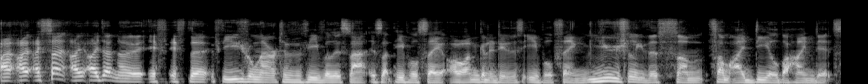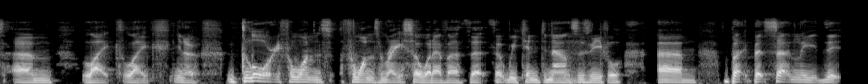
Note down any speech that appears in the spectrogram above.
I, I, I, I, don't know if, if the if the usual narrative of evil is that is that people say, "Oh, I'm going to do this evil thing." Usually, there's some some ideal behind it, um, like like you know, glory for one's for one's race or whatever that, that we can denounce mm. as evil. Um, but but certainly, the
